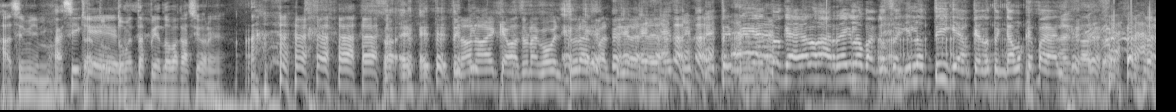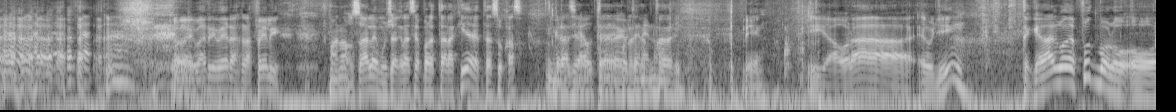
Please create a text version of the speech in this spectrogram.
Así mismo. Así O sea, que. tú, tú me estás pidiendo vacaciones. no, eh, eh, estoy- No, no, es que va a ser una cobertura del partido. desde allá. Estoy, estoy pidiendo que haga los arreglos para conseguir los tickets, aunque los tengamos que pagar. Bueno, Iván Rivera, Rafael, Bueno. González, muchas gracias por estar aquí. Esta es su casa. Gracias, a ustedes por gracias tenernos aquí. Bien. Y ahora, Eugene, ¿te queda algo de fútbol o,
